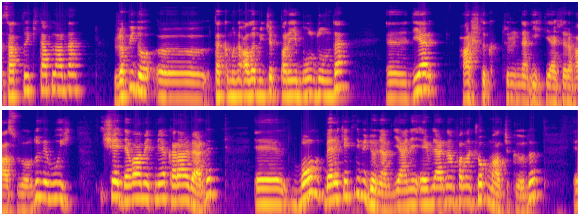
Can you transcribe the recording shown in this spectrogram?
sattığı kitaplardan Rapido e, takımını alabilecek parayı bulduğunda e, diğer harçlık türünden ihtiyaçları hasıl oldu ve bu işe devam etmeye karar verdi. E, bol bereketli bir dönemdi. Yani evlerden falan çok mal çıkıyordu. E,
